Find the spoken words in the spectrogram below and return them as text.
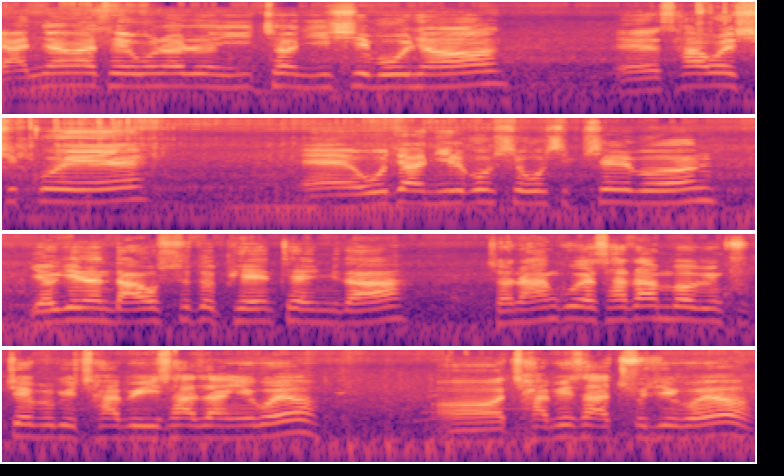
안녕하세요. 오늘은 2025년 4월 19일 예, 오전 7시 57분 여기는 나우스도 비엔텐입니다. 저는 한국의 사단법인 국제불교 자비 이사장이고요. 어, 자비사 주지고요.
